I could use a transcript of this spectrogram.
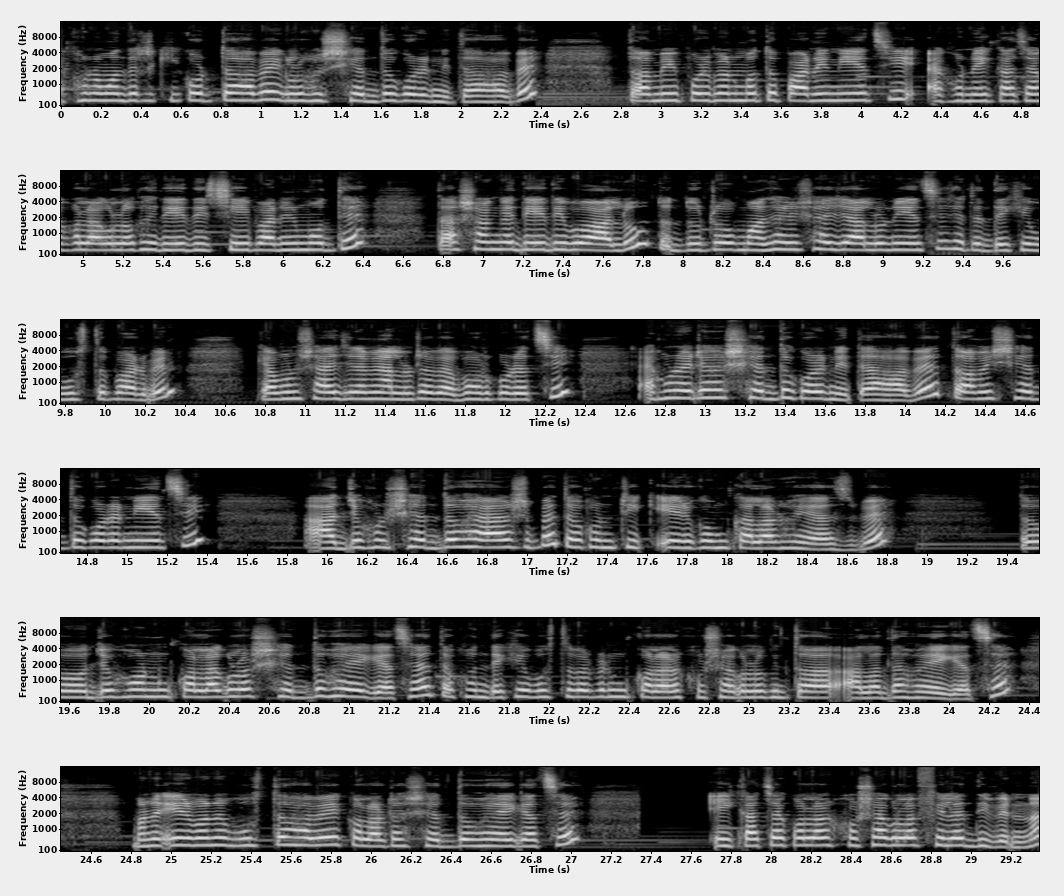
এখন আমাদের কি করতে হবে? এগুলোকে সেদ্ধ করে নিতে হবে। তো আমি পরিমাণ মতো পানি নিয়েছি। এখন এই কাঁচা কলাগুলোকে দিয়ে দিচ্ছি এই পানির মধ্যে। তার সঙ্গে দিয়ে দিব আলু। তো দুটো মাঝারি সাইজে আলু নিয়েছি, সেটা দেখে বুঝতে পারবেন কেমন সাইজে আমি আলুটা ব্যবহার করেছি। এখন এটাকে সেদ্ধ করে নিতে হবে। তো আমি সেদ্ধ করে নিয়েছি। আর যখন সেদ্ধ হয়ে আসবে, তখন ঠিক এরকম কালার হয়ে আসবে। তো যখন কলাগুলো সেদ্ধ হয়ে গেছে, তখন দেখে বুঝতে পারবেন কলার খোসাগুলো কিন্তু আলাদা হয়ে গেছে। মানে এর মানে বুঝতে হবে কলাটা সেদ্ধ হয়ে গেছে। এই কাঁচা কলার খোসাগুলো ফেলে দিবেন না।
